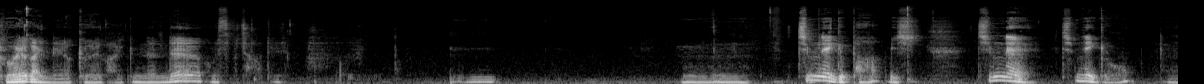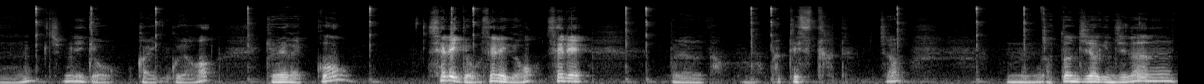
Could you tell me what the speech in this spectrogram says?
교회가 있네요. 교회가 있는데 거기서 보자 어디죠? 음, 음, 침례교파 미시 침례 침례교 음, 침례교가 있고요. 교회가 있고 세례교 세례교 세례 뭐라 어, 바티스트 같은 그죠? 음, 어떤 지역인지는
